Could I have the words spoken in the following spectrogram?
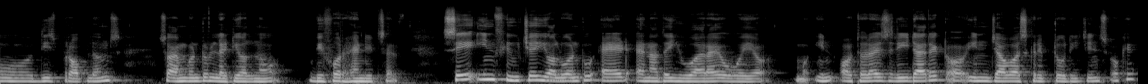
uh, these problems. So i'm going to let you all know beforehand itself. Say in future you all want to add another uri over here. In authorized redirect or in javascript origins okay?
